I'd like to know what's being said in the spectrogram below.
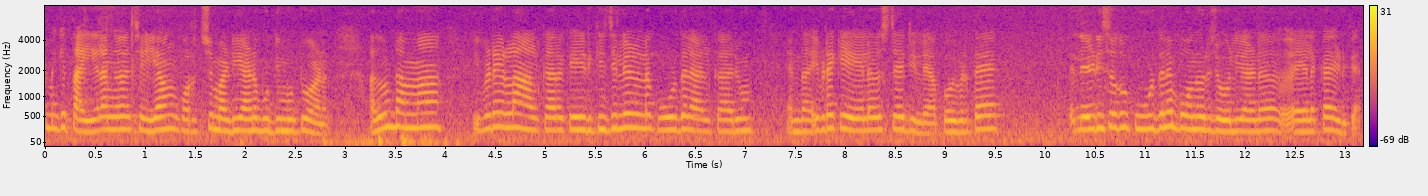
അമ്മയ്ക്ക് തയ്യൽ അങ്ങ് ചെയ്യാൻ കുറച്ച് മടിയാണ് ബുദ്ധിമുട്ടുമാണ് അതുകൊണ്ട് അമ്മ ഇവിടെയുള്ള ആൾക്കാരൊക്കെ ഇടുക്കി ജില്ലയിലുള്ള കൂടുതൽ ആൾക്കാരും എന്താ ഇവിടെയൊക്കെ ഏലവ് എസ്റ്റേറ്റ് ഇല്ല? അപ്പോൾ ഇവിടുത്തെ ലേഡീസൊക്കെ കൂടുതലും പോകുന്ന ഒരു ജോലിയാണ് ഏലക്കായ എടുക്കാൻ.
